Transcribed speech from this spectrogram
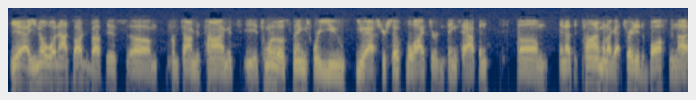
Yeah, you know what? I talk about this um, from time to time. It's it's one of those things where you you ask yourself why certain things happen. Um, and at the time when I got traded to Boston, I,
